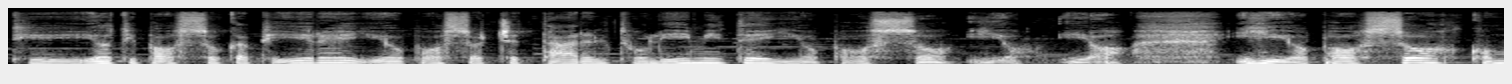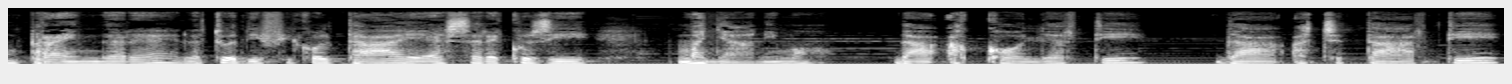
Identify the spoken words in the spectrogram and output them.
ti, io ti posso capire, io posso accettare il tuo limite, io posso, io, io, io posso comprendere la tua difficoltà e essere così magnanimo da accoglierti, da accettarti,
